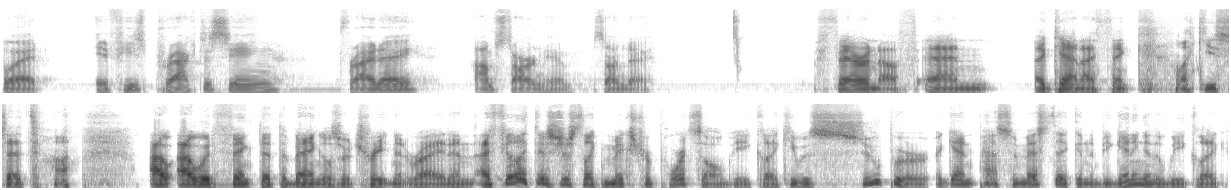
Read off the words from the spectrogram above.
But if he's practicing Friday, I'm starting him Sunday. Fair enough. And again, I think, like you said, Tom, I, I would think that the Bengals are treating it right. And I feel like there's just like mixed reports all week. Like he was super, again, pessimistic in the beginning of the week. Like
